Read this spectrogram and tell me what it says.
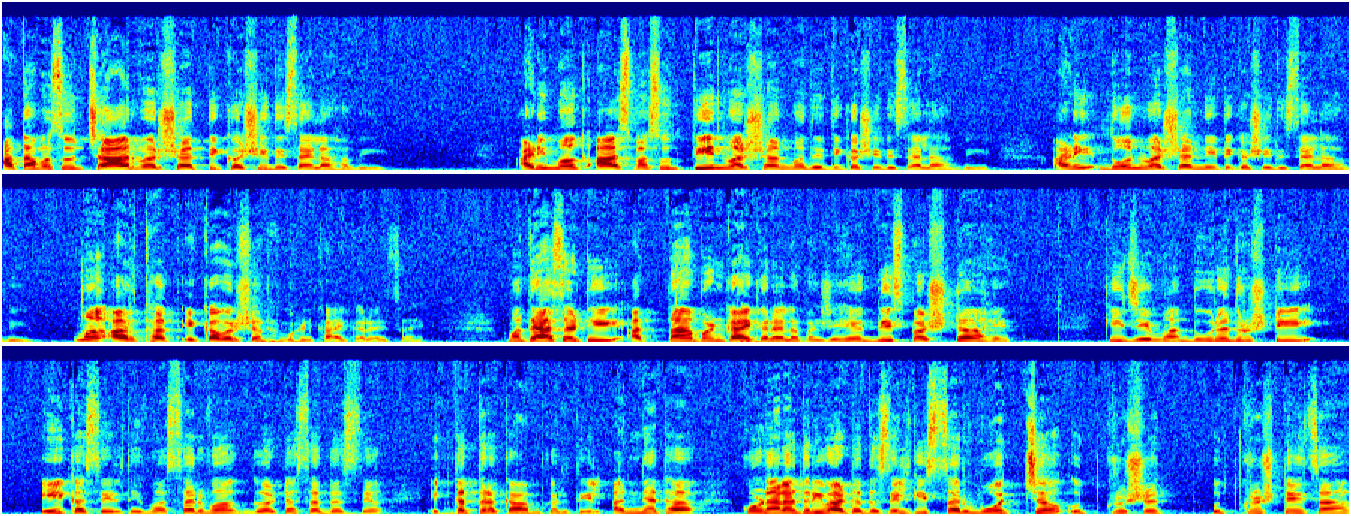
आतापासून चार वर्षात ती कशी दिसायला हवी? आणि मग आजपासून तीन वर्षांमध्ये ती कशी दिसायला हवी? आणि दोन वर्षांनी ती कशी दिसायला हवी? मग अर्थात एका वर्षात आपण काय करायचं आहे? मग त्यासाठी आत्ता आपण काय करायला पाहिजे? हे अगदी स्पष्ट आहे की जेव्हा दूरदृष्टी एक असेल तेव्हा सर्व गट सदस्य एकत्र काम करतील. अन्यथा कोणाला तरी वाटत असेल की सर्वोच्च उत्कृष्ट उत्कृष्टेचा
